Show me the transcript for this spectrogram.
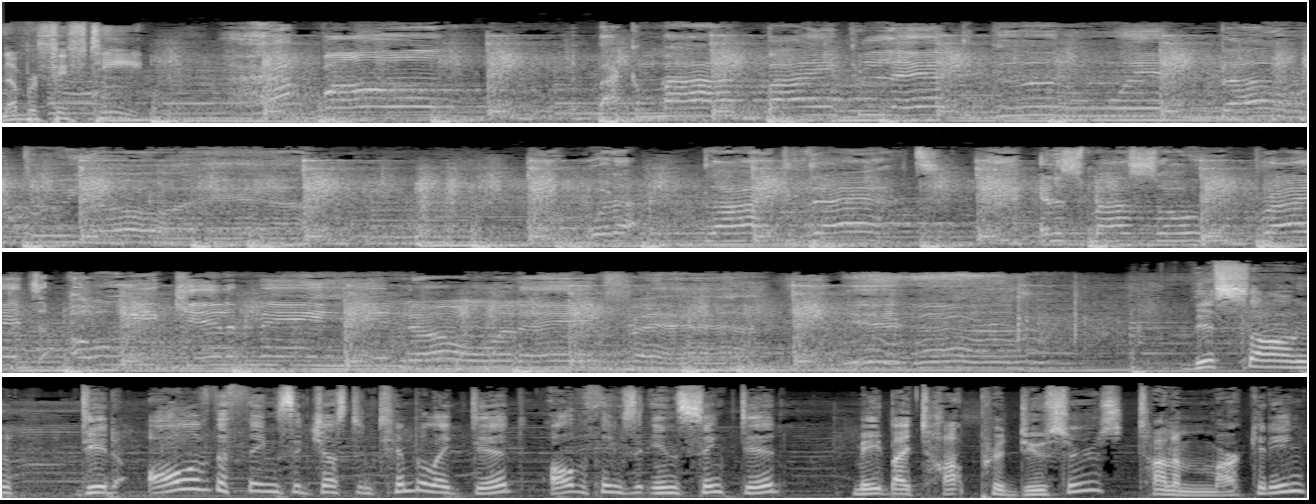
number 15. Smile so bright. Oh, you're killing me. You know it ain't fair. Yeah. This song did all of the things that Justin Timberlake did, all the things that NSYNC did, made by top producers, ton of marketing.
